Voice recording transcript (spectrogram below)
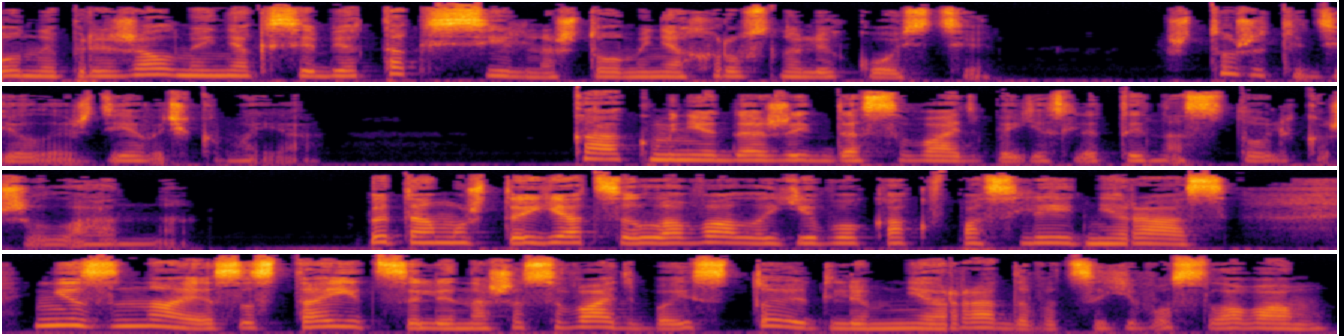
он и прижал меня к себе так сильно, что у меня хрустнули кости. Что же ты делаешь, девочка моя? — как мне дожить до свадьбы, если ты настолько желанна? Потому что я целовала его, как в последний раз, не зная, состоится ли наша свадьба и стоит ли мне радоваться его словам.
